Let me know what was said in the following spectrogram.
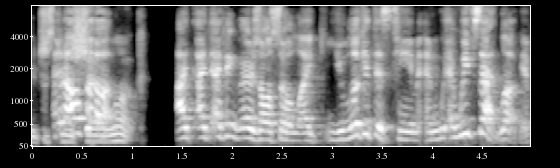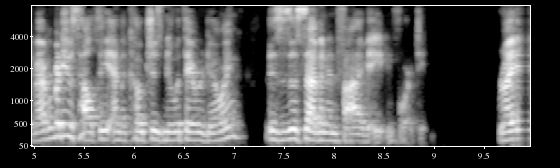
you're just And kind of also- a look. I, I, I think there's also like you look at this team, and, we, and we've said, look, if everybody was healthy and the coaches knew what they were doing, this is a seven and five, eight and fourteen, right?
